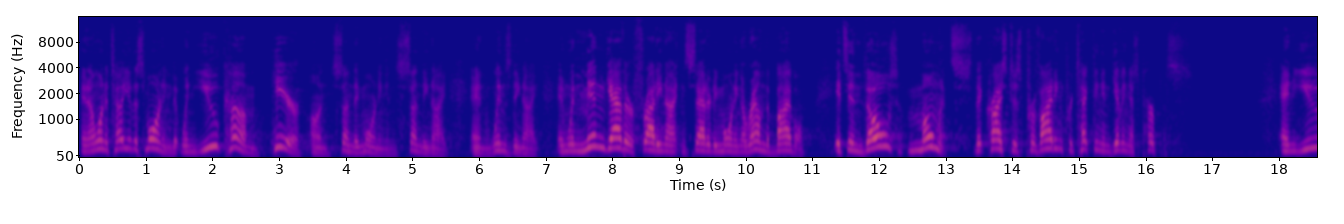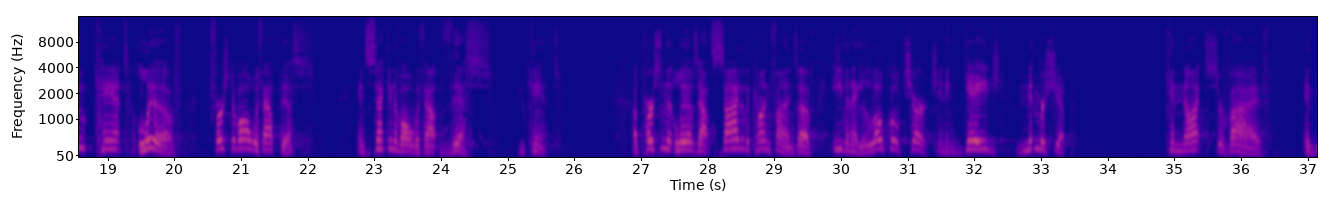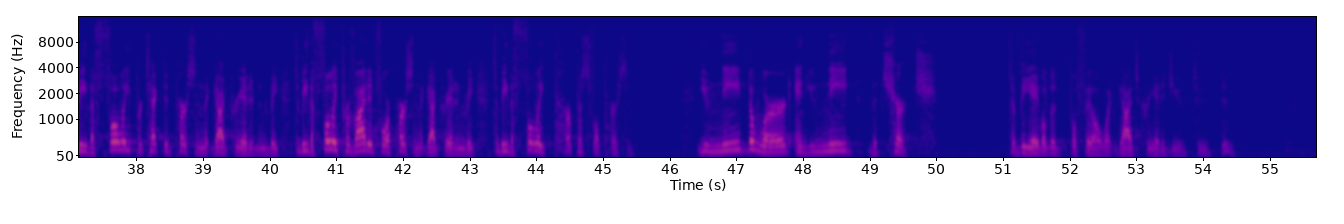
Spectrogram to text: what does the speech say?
And I want to tell you this morning that when you come here on Sunday morning and Sunday night and Wednesday night, and when men gather Friday night and Saturday morning around the Bible, it's in those moments that Christ is providing, protecting, and giving us purpose. And you can't live, first of all, without this, and second of all, without this. You can't. A person that lives outside of the confines of even a local church and engaged membership cannot survive and be the fully protected person that God created him to be, to be the fully provided for person that God created him to be, to be the fully purposeful person. You need the Word and you need the church to be able to fulfill what God's created you to do.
